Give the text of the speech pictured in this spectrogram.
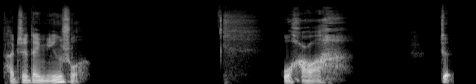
他只得明说。五号啊，这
